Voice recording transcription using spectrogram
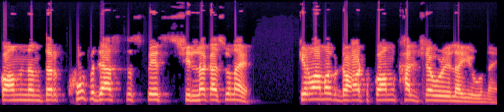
कॉम नंतर खूप जास्त स्पेस शिल्लक असू नये किंवा मग डॉट कॉम खालच्या ओळीला येऊ नये.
